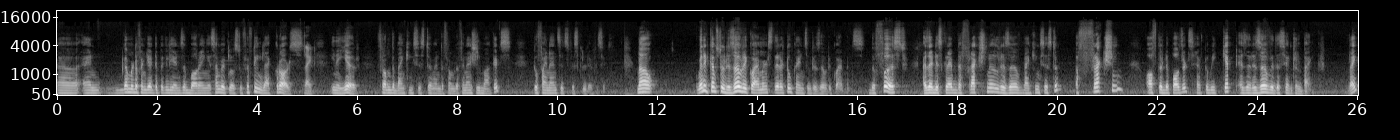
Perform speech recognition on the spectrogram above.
Uh, and government of India typically ends up borrowing somewhere close to 15 lakh crores Right. in a year from the banking system and the, from the financial markets to finance its fiscal deficit. Now, when it comes to reserve requirements, there are two kinds of reserve requirements. The first, as I described, the fractional reserve banking system, a fraction of the deposits have to be kept as a reserve with the central bank, right?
